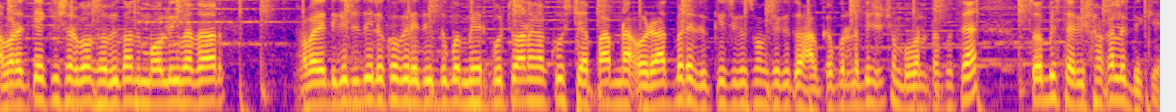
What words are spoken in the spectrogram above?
আবার এদিকে কিশোরগঞ্জ, হবিগঞ্জ, মৌলভীবাজার আবার এদিকে যদি লক্ষ্য করি এদিকে দেখব মেহেরপুর, চুয়াডাঙ্গা, কুষ্টিয়া, পাবনা ও রাতবাড়ির কিছু কিছু অংশে কিন্তু হালকা পরিমাণে বেশি সম্ভাবনা থাকতেছে চব্বিশ তারিখ সকালের দিকে।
